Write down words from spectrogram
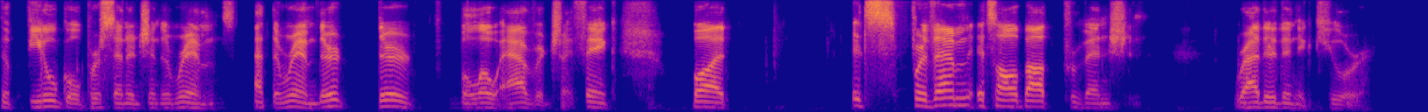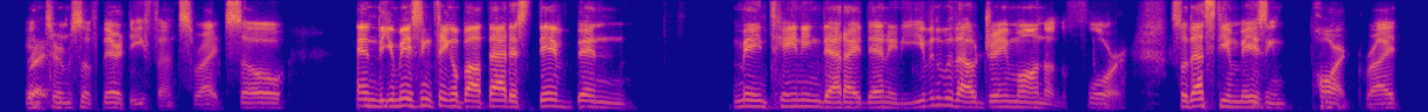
the field goal percentage in the rims at the rim. They're they're below average, I think. But it's for them, it's all about prevention rather than a cure in right. terms of their defense, right? So, and the amazing thing about that is they've been maintaining that identity even without Draymond on the floor. So that's the amazing part, right?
